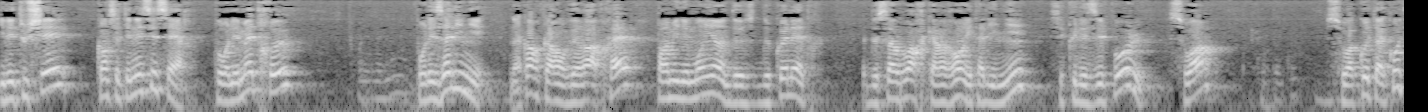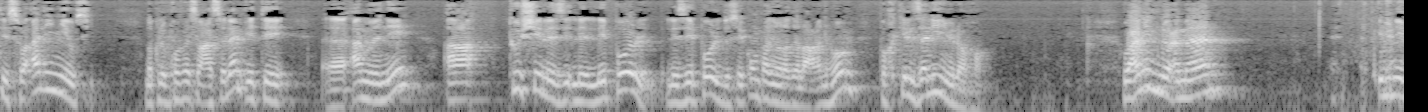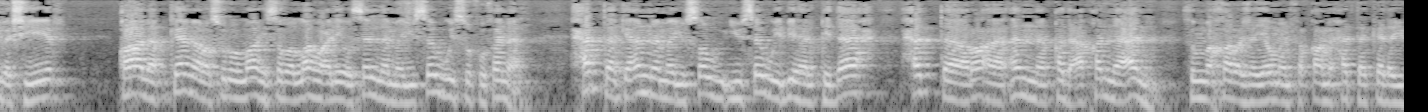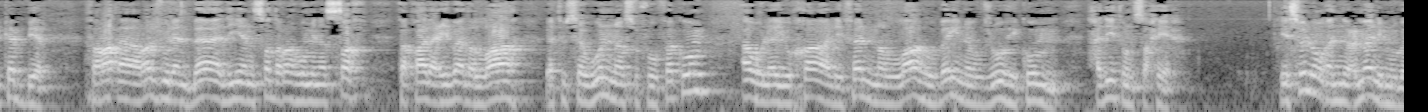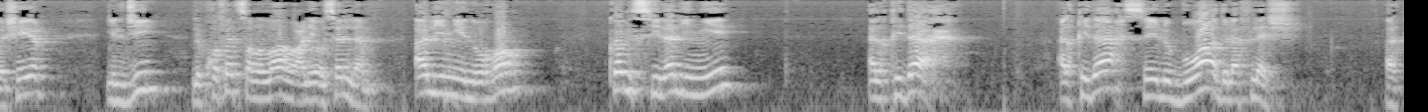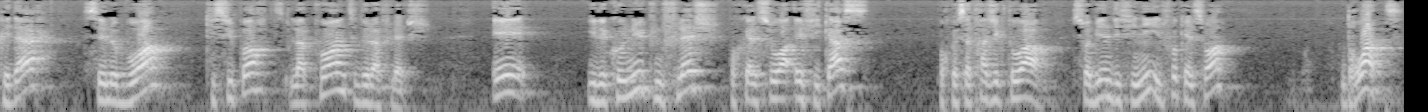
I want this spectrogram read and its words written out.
Il les touchait quand c'était nécessaire, pour les mettre, pour les aligner. D'accord Car on verra après, parmi les moyens de, de connaître, de savoir qu'un rang est aligné, c'est que les épaules soient, soient côte à côte et soient alignées aussi. Donc le professeur sallam était euh, amené à toucher les, les, l'épaule, les épaules de ses compagnons anhum, pour qu'ils alignent leur rang. وعن النعمان ابن بشير قال كان رسول الله صلى الله عليه وسلم يسوي صفوفنا حتى كأنما يسوي, يسوي بها القداح حتى رأى أن قد عقلنا عنه ثم خرج يوما فقام حتى كاد يكبر فرأى رجلا باديا صدره من الصف فقال عباد الله لتسون صفوفكم أو ليخالفن الله بين وجوهكم؟ حديث صحيح. Et selon An-Nu'man ibn Bashir, il dit, le prophète sallallahu alayhi wa sallam rangs comme s'il alignait Al-Qidah. Al-Qidah, c'est le bois de la flèche. Al-Qidah, c'est le bois qui supporte la pointe de la flèche. Et il est connu qu'une flèche, pour qu'elle soit efficace, pour que sa trajectoire soit bien définie, il faut qu'elle soit droite.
